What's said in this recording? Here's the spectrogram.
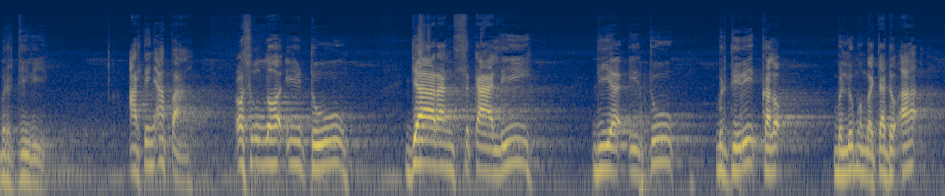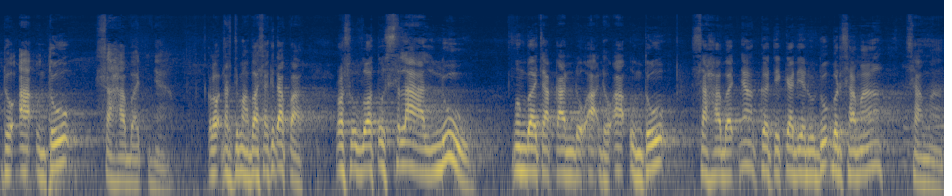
berdiri. Artinya apa? Rasulullah itu jarang sekali dia itu berdiri kalau belum membaca doa doa untuk sahabatnya. Kalau terjemah bahasa kita apa? Rasulullah itu selalu membacakan doa-doa untuk sahabatnya ketika dia duduk bersama-sama.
